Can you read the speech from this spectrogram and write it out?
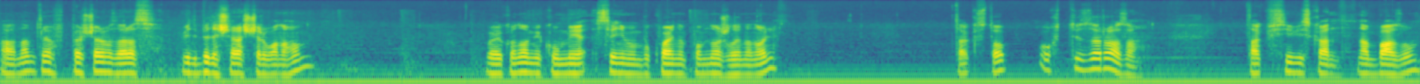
А нам треба в першу чергу зараз відбити ще раз червоного. Бо економіку ми синьому буквально помножили на 0. Так, стоп. Ух ти, зараза. Так, всі війська на базу,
